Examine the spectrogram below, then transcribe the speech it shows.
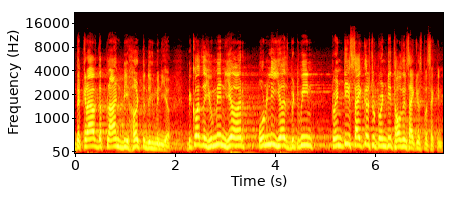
the cry of the plant be heard to the human ear. Because the human ear only hears between 20 cycles to 20,000 cycles per second.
